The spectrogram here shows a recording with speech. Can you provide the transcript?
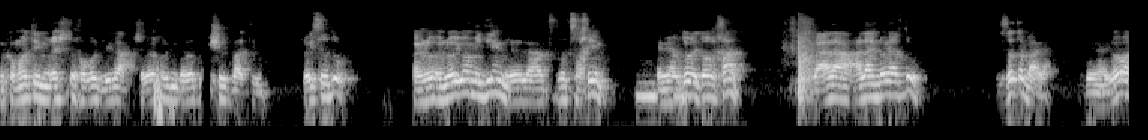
מקומות עם רשת רחובות דלילה, שלא יכולים לגלות גמישות בעתיד, לא ישרדו. הם לא, הם לא יהיו עמידים לצרכים, הם יעבדו לדור אחד, והלאה הם לא יעבדו. זאת הבעיה בעיניי, לא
